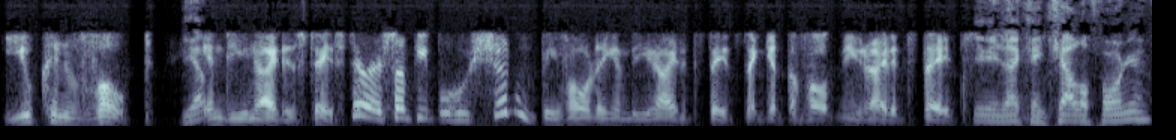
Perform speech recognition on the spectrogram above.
you can vote yep. in the United States. There are some people who shouldn't be voting in the United States that get the vote in the United States. You mean like in California?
